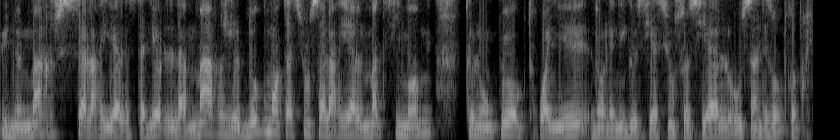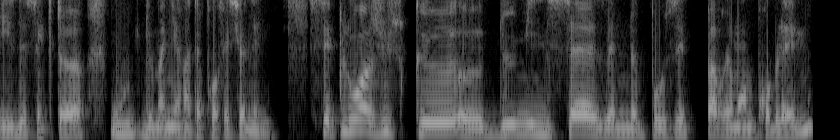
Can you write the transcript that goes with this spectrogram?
une marge salariale, c'est-à-dire la marge d'augmentation salariale maximum que l'on peut octroyer dans les négociations sociales au sein des entreprises, des secteurs ou de manière interprofessionnelle. Cette loi, jusque 2016, elle ne posait pas vraiment de problème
